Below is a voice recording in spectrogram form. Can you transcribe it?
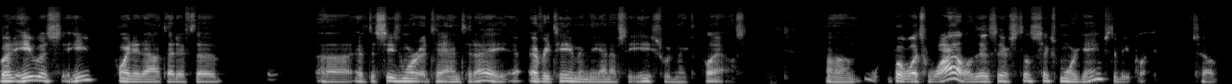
but he was he pointed out that if the uh, if the season were to end today, every team in the NFC East would make the playoffs. Um, but what's wild is there's still six more games to be played. So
